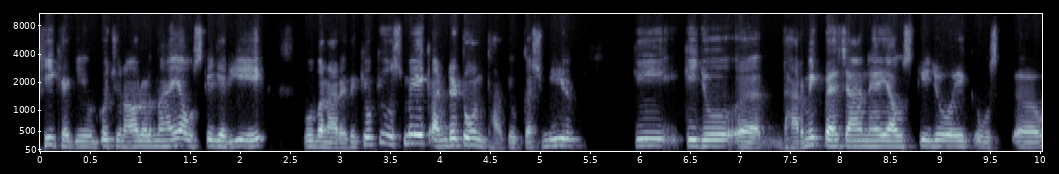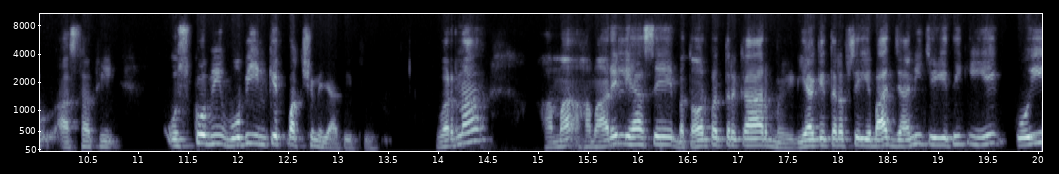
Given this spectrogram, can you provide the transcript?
ठीक है कि उनको चुनाव लड़ना है या उसके ज़रिए एक वो बना रहे थे, क्योंकि उसमें एक अंडरटोन था, क्योंकि कश्मीर की की जो धार्मिक पहचान है या उसकी जो एक उस आस्था थी, उसको भी, वो भी इनके पक्ष में जाती थी वरना हम, हमारे लिहाज से बतौर पत्रकार, मीडिया की तरफ़ से ये बात जानी चाहिए थी कि ये कोई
